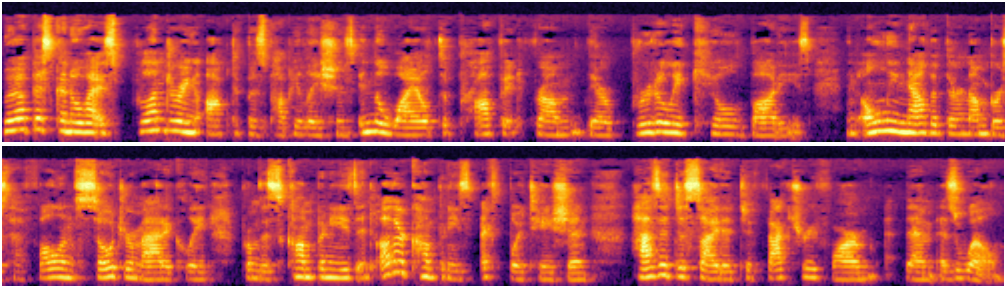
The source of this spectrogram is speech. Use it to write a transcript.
Nueva Pescanova is plundering octopus populations in the wild to profit from their brutally killed bodies, and only now that their numbers have fallen so dramatically from this company's and other companies' exploitation has it decided to factory farm them as well.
